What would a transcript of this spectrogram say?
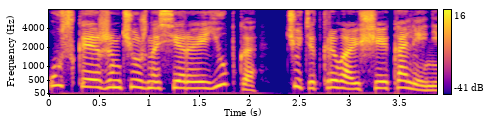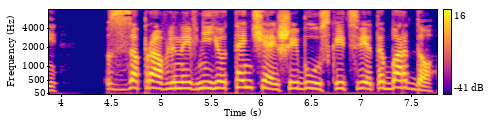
узкая жемчужно-серая юбка, чуть открывающая колени, с заправленной в нее тончайшей блузкой цвета бордо,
